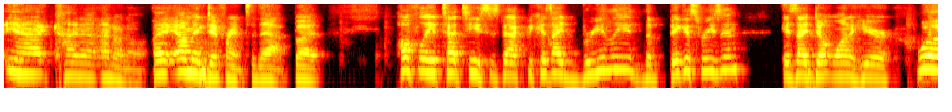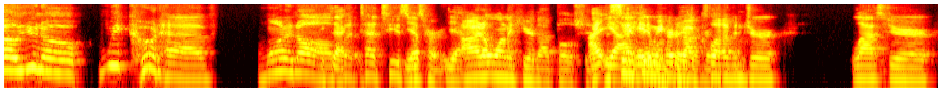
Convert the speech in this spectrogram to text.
yeah, I kind of I don't know. I, I'm indifferent to that, but hopefully Tatis is back because I really the biggest reason is I don't want to hear, well, you know, we could have won it all, but Tatis Yep, was hurt. yeah. I don't want to hear that bullshit. I- the yeah, same thing we heard about. Clevinger last year,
